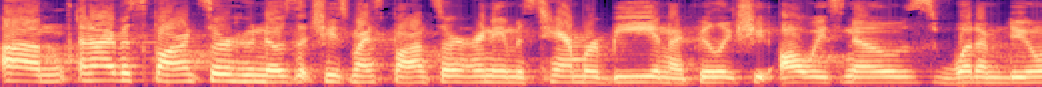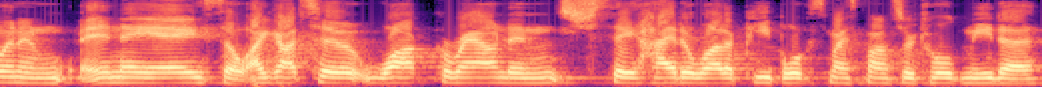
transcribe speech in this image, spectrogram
Um, and I have a sponsor who knows that she's my sponsor. Her name is Tamara B, and I feel like she always knows what I'm doing in, in AA. So I got to walk around and say hi to a lot of people because my sponsor told me to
